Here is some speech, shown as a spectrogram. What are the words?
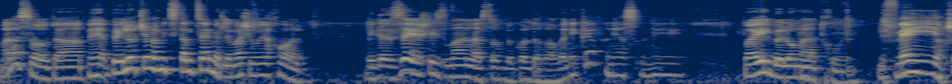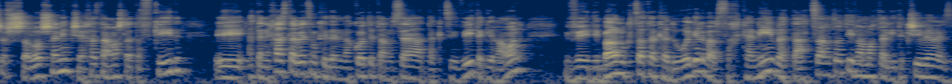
מה לעשות, הפ- הפעילות שלו מצטמצמת למה שהוא יכול. בגלל זה יש לי זמן לעסוק בכל דבר, ואני כן, אני, אני פעיל בלא מעט תחומים. לפני, אני חושב, שלוש שנים, כשנכנסת ממש לתפקיד, אה, אתה נכנסת בעצם כדי לנקות את הנושא התקציבי, את הגירעון, ודיברנו קצת על כדורגל ועל שחקנים, ואתה עצרת אותי ואמרת לי, תקשיב ארז,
